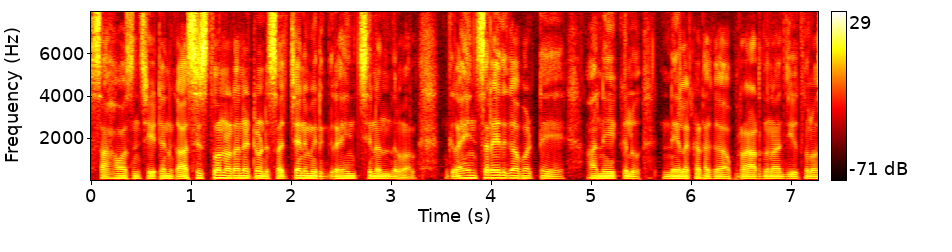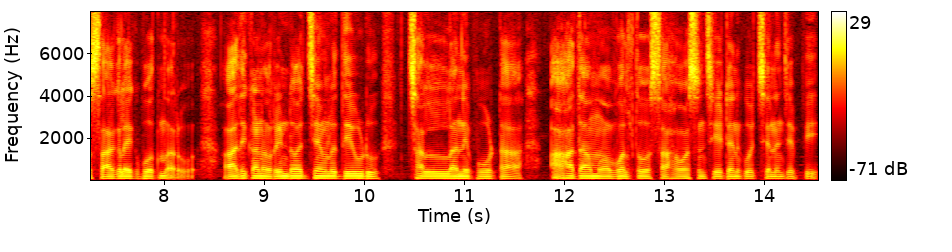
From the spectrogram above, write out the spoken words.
సహవాసం చేయడానికి ఆశిస్తున్నాడు అనేటువంటి సత్యాన్ని మీరు గ్రహించినందువల్ల గ్రహించలేదు కాబట్టి అనేకులు నిలకడగా ప్రార్థనా జీవితంలో సాగలేకపోతున్నారు. ఆది కాండం రెండో అధ్యాయంలో దేవుడు చల్లని పూట ఆదాము అవ్వలతో సహవాసం చేయడానికి వచ్చానని చెప్పి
